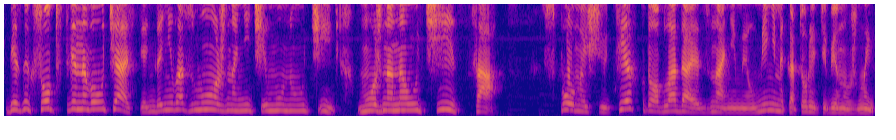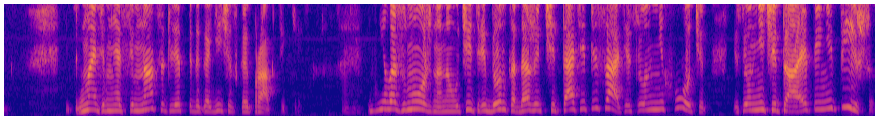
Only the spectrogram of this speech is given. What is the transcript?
без их собственного участия. Да невозможно ничему научить. Можно научиться с помощью тех, кто обладает знаниями и умениями, которые тебе нужны. Понимаете, у меня 17 лет педагогической практики. Невозможно научить ребенка даже читать и писать, если он не хочет, если он не читает и не пишет.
